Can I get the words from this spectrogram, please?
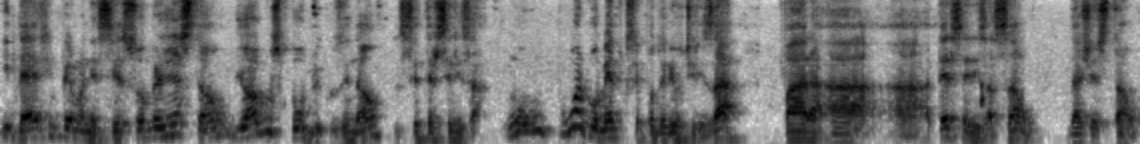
e devem permanecer sob a gestão de órgãos públicos e não ser terceirizados. Um, um argumento que você poderia utilizar para a, a terceirização da gestão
